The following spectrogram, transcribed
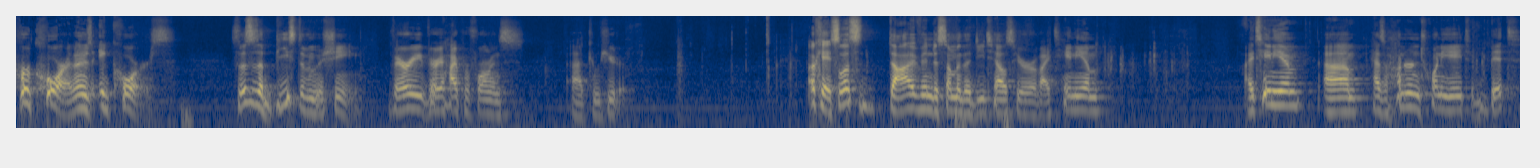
per core. And there's eight cores. So this is a beast of a machine. Very, very high performance uh, computer. Okay, so let's dive into some of the details here of Itanium. Itanium um, has a 128-bit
